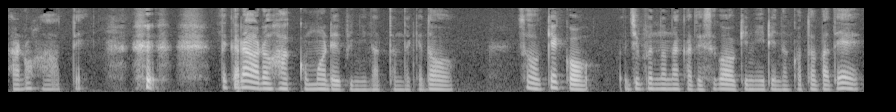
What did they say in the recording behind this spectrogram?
アロハって。だからアロハ木漏れ日になったんだけどそう結構自分の中ですごいお気に入りの言葉で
